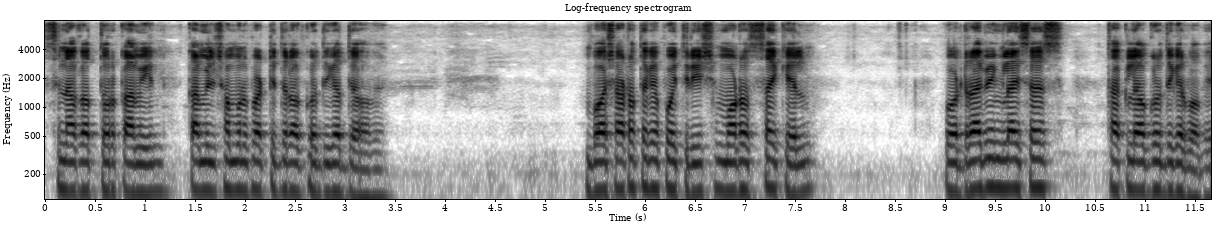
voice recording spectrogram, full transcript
স্নাতকোত্তর কামিল কামিল সম্পন্ন প্রার্থীদের অগ্রাধিকার দেওয়া হবে। বয়স আঠারো থেকে পঁয়ত্রিশ মোটর সাইকেল ও ড্রাইভিং লাইসেন্স থাকলে অগ্রাধিকার পাবে।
